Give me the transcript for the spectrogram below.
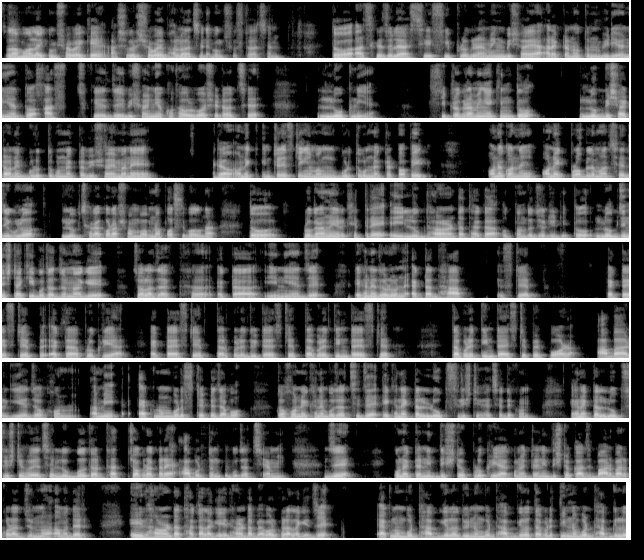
আসসালামু আলাইকুম সবাইকে। আশা করি সবাই ভালো আছেন এবং সুস্থ আছেন। তো আজকে চলে আসছি সি প্রোগ্রামিং বিষয়ে আরেকটা নতুন ভিডিও নিয়ে। তো আজকে যে বিষয় নিয়ে কথা বলব সেটা হচ্ছে লুপ নিয়ে। সি প্রোগ্রামিং এ কিন্তু লুপ বিষয়টা অনেক গুরুত্বপূর্ণ একটা বিষয় মানে এটা অনেক ইন্টারেস্টিং এবং গুরুত্বপূর্ণ একটা টপিক অনেক অনেক অনেক প্রবলেম আছে যেগুলো লুপ ছাড়া করা সম্ভব না পসিবল না। তো প্রোগ্রামিং এর ক্ষেত্রে এই লুপ ধারণাটা থাকা অত্যন্ত জরুরি। তো লুপ জিনিসটা কি বোঝার জন্য আগে চলা যাক, একটা ই নিয়ে যে, এখানে ধরুন একটা ধাপ স্টেপ একটা স্টেপ একটা প্রক্রিয়া, একটা স্টেপ তারপরে দুইটা স্টেপ তারপরে তিনটা স্টেপ তারপরে তিনটা স্টেপের পর আবার গিয়ে যখন আমি এক নম্বর স্টেপে যাব, তখন এখানে বোঝাচ্ছি যে এখানে একটা লুপ সৃষ্টি হয়েছে। দেখুন এখানে একটা লুপ সৃষ্টি হয়েছে। লুপ বলতে অর্থাৎ চক্রাকারে আবর্তনকে বোঝাচ্ছি আমি। যে কোনো একটা নির্দিষ্ট প্রক্রিয়া, কোনো একটা নির্দিষ্ট কাজ বারবার করার জন্য আমাদের এই ধারণাটা থাকা লাগে, এই ধারণাটা ব্যবহার করা লাগে যে এক নম্বর ধাপ গেল, দুই নম্বর ধাপ গেল, তারপরে তিন নম্বর ধাপ গেল।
